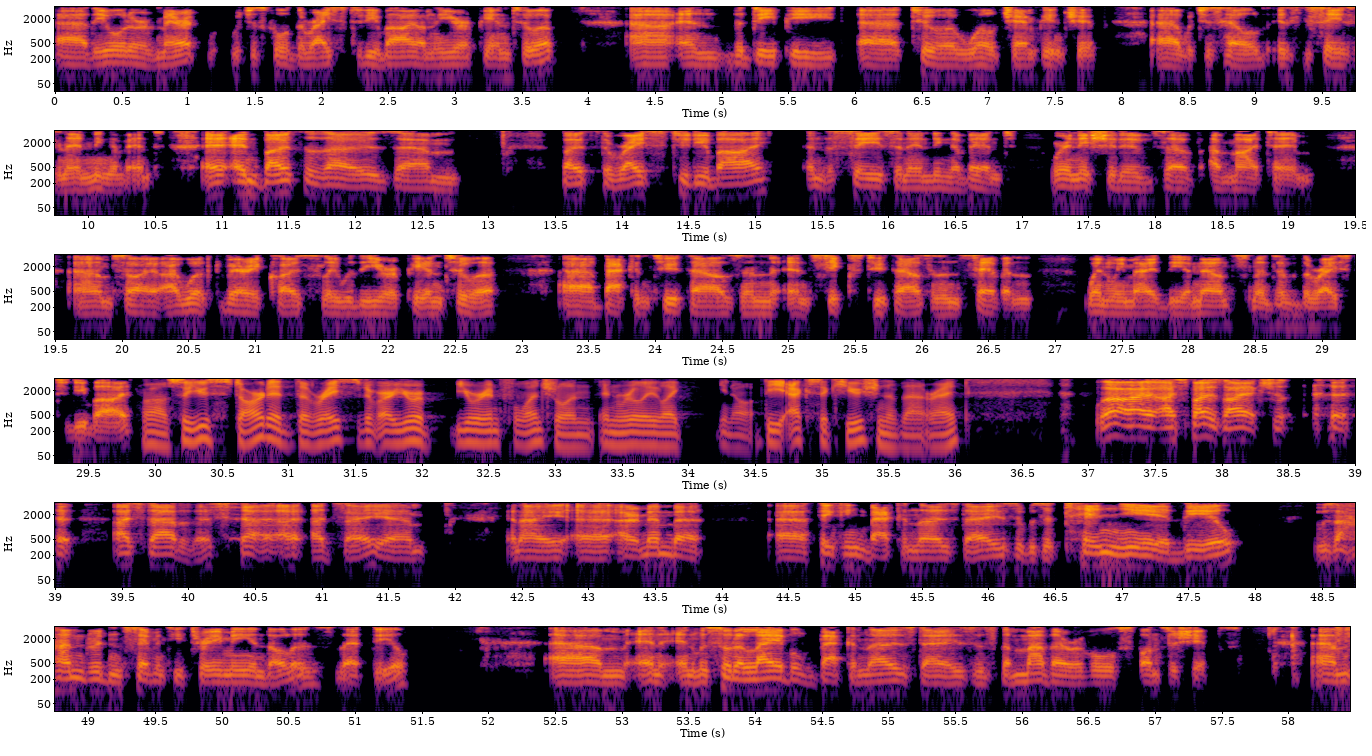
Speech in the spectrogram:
uh, the Order of Merit, which is called the Race to Dubai on the European Tour, uh, and the DP uh, Tour World Championship, uh, which is held, is the season ending event. And, and both of those, um, both the Race to Dubai and the season ending event, were initiatives of, of my team. Um, so I, I, worked very closely with the European Tour uh, back in 2006, 2007, when we made the announcement of the race to Dubai. Wow! So you started the race to Dubai. You were you were influential in, in really like you know the execution of that, right? Well, I, I suppose I actually I started it. I, would say, um, and I uh, I remember uh, thinking back in those days, it was a 10 year deal. It was $173 million, that deal. Um, and, and was sort of labeled back in those days as the mother of all sponsorships. Um,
